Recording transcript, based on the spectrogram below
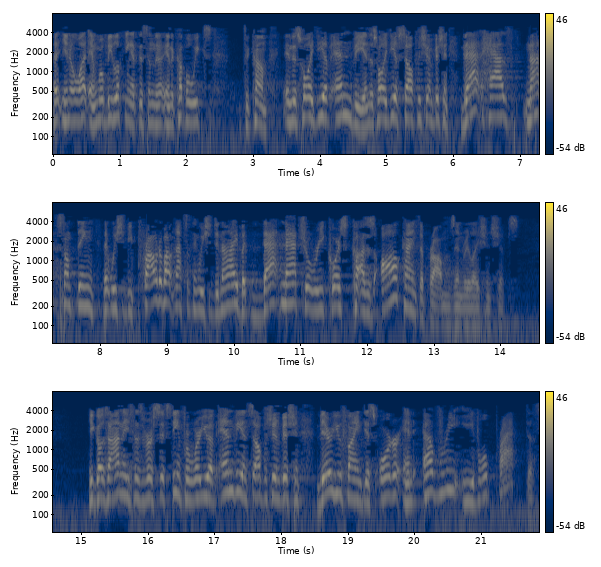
that, you know what, and we'll be looking at this in, the, in a couple weeks to come, And this whole idea of envy and this whole idea of selfish ambition. That has not something that we should be proud about, not something we should deny, but that natural recourse causes all kinds of problems in relationships. He goes on and he says, verse 16, For where you have envy and selfish ambition, there you find disorder and every evil practice.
